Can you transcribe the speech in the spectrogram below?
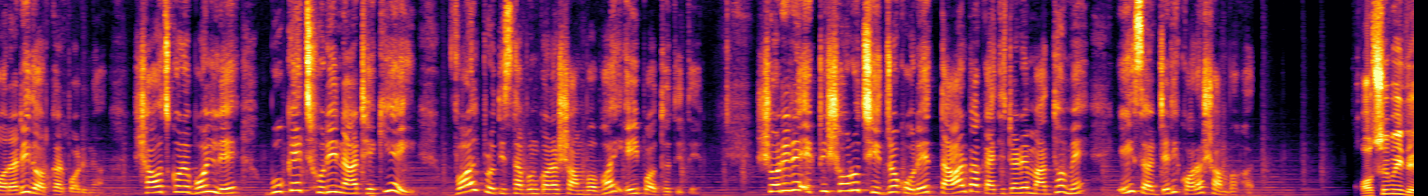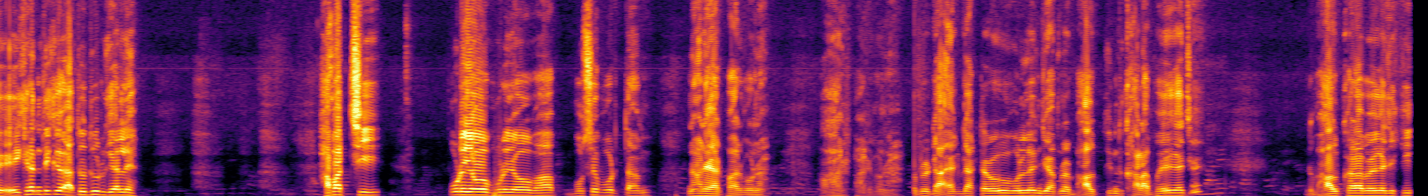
করারই দরকার পড়ে না। সহজ করে বললে, বুকে ছুরি না ঠেকিয়েই ভাল্ভ প্রতিস্থাপন করা সম্ভব হয় এই পদ্ধতিতে। শরীরে একটি সরু ছিদ্র করে তার বা ক্যাথিটারের মাধ্যমে এই সার্জারি করা সম্ভব হয়। অসুবিধে, এইখান থেকে এত দূর গেলে। হাঁপাচ্ছি, পড়ে যাব পড়ে যাব, ভাব, বসে পড়তাম। না রে, আর পারব না, আর পারব না। এক ডাক্তারবাবু বললেন যে, আপনার ভাল্ব কিন্তু খারাপ হয়ে গেছে। ভাল্ব খারাপ হয়ে গেছে, কি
